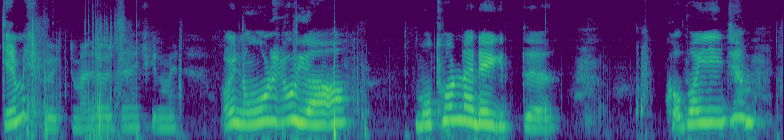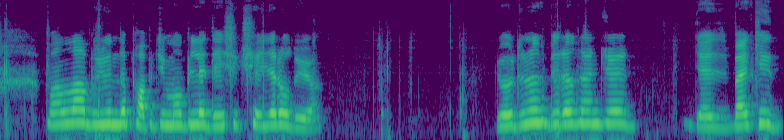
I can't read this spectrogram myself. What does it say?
Girmiş büyük ihtimalle o yüzden hiç girmeyin. Ay ne oluyor ya? Motor nereye gitti? Kafayı yiyeceğim. Vallahi bu oyunda PUBG Mobile değişik şeyler oluyor. Gördünüz biraz önce belki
